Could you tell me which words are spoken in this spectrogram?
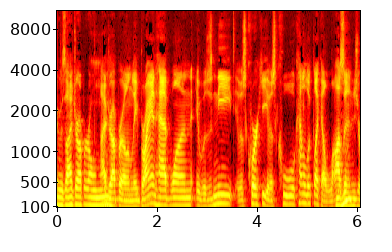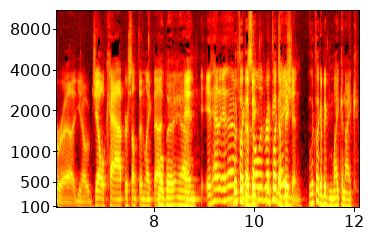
It was eyedropper only. Eyedropper only. Brian had one. It was neat. It was quirky. It was cool. Kind of looked like a lozenge or a you know gel cap or something like that. Mm-hmm. Little bit, yeah. And it had it had looked a like a big, solid looked like a big, reputation. looked like a big Mike and Ike.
